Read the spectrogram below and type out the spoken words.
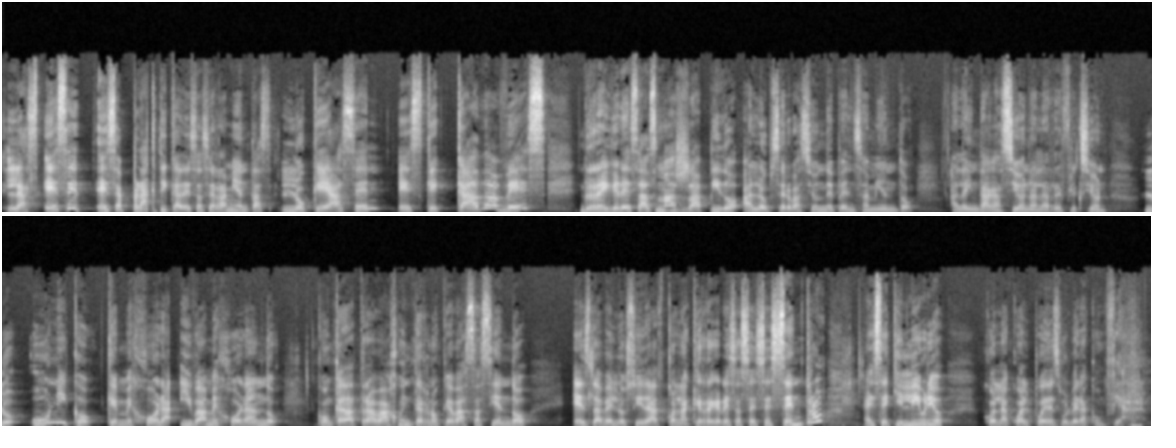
Las, esa práctica de esas herramientas lo que hacen es que cada vez regresas más rápido a la observación de pensamiento, a la indagación, a la reflexión. Lo único que mejora y va mejorando con cada trabajo interno que vas haciendo es la velocidad con la que regresas a ese centro, a ese equilibrio con la cual puedes volver a confiar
